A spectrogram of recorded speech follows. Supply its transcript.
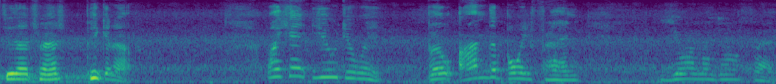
See that trash? Pick it up. Why can't you do it? Boo, I'm the boyfriend. You're my girlfriend.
